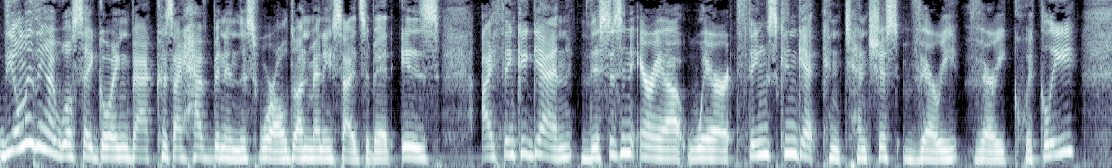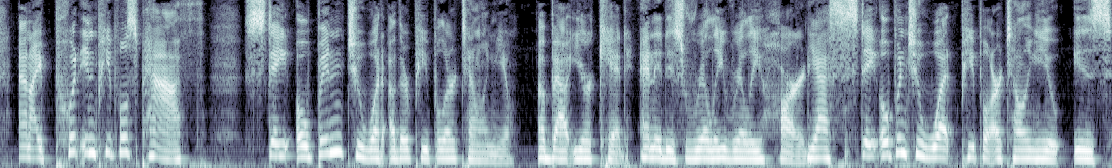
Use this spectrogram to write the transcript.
The only thing I will say going back, because I have been in this world on many sides of it, is I think again, this is an area where things can get contentious very, very quickly. And I put in people's path, stay open to what other people are telling you about your kid. And it is really, really hard. Yes. Stay open to what people are telling you is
